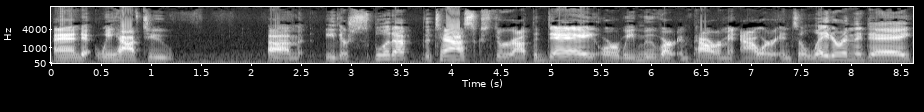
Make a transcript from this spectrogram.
And we have to um, either split up the tasks throughout the day or we move our empowerment hour until later in the day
